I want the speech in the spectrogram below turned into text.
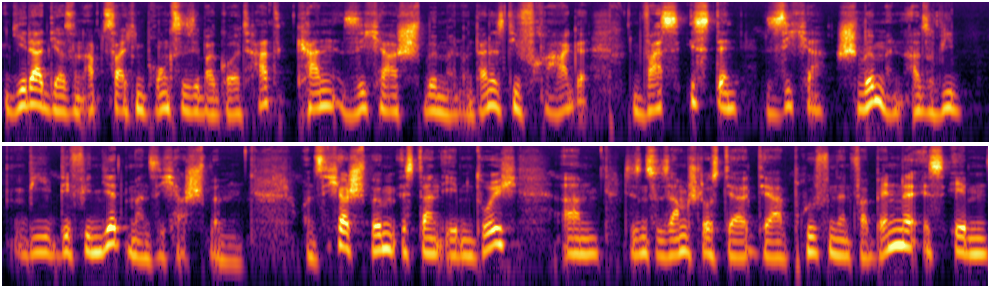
jeder, der so ein Abzeichen Bronze, Silber, Gold hat, kann sicher schwimmen. Und dann ist die Frage, was ist denn sicher schwimmen? Also wie wie definiert man sicher Schwimmen? Und sicher Schwimmen ist dann eben durch ähm, diesen Zusammenschluss der, der prüfenden Verbände, ist eben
